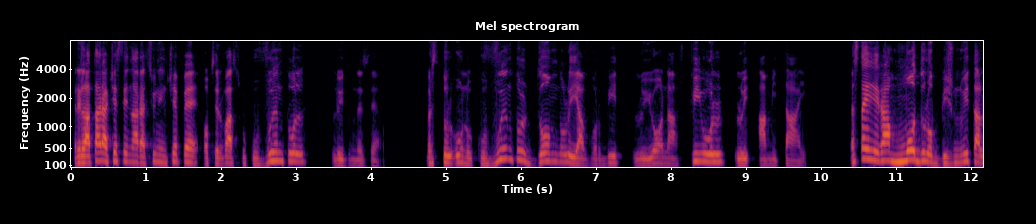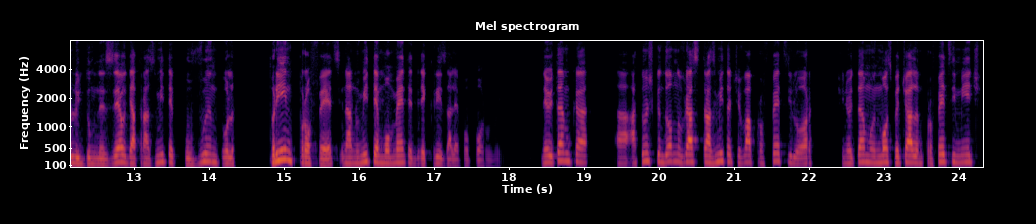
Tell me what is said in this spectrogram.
Relatarea acestei narațiuni începe, observați, cu cuvântul lui Dumnezeu. Versetul 1. Cuvântul Domnului a vorbit lui Iona, fiul lui Amitai. Ăsta era modul obișnuit al lui Dumnezeu de a transmite cuvântul prin profeți în anumite momente de criză ale poporului. Ne uităm că atunci când Domnul vrea să transmită ceva profeților și ne uităm în mod special în profeții mici,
